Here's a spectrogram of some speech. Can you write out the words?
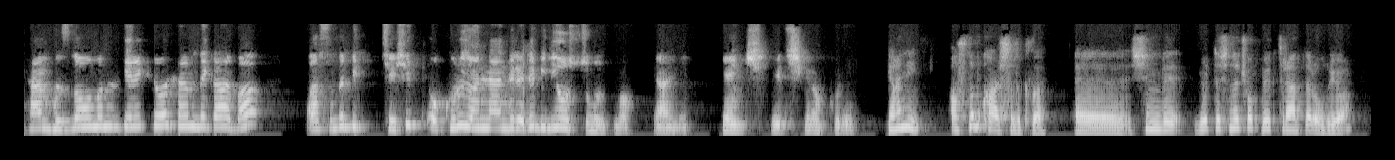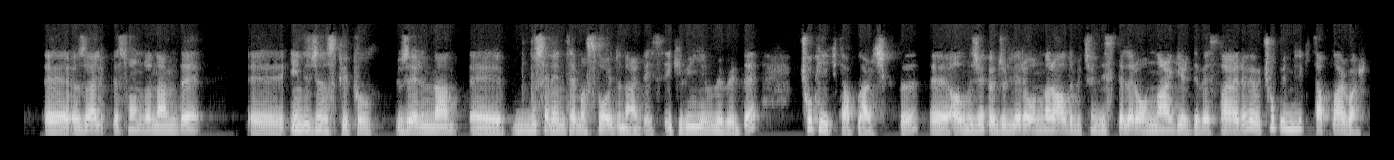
hem hızlı olmanız gerekiyor hem de galiba aslında bir çeşit okuru yönlendirebiliyorsunuz mu? Yani genç yetişkin okuru. Yani aslında bu karşılıklı. Ee, şimdi yurt dışında çok büyük trendler oluyor. Ee, özellikle son dönemde e, Indigenous People üzerinden e, bu senenin teması oydu neredeyse 2021'de. Çok iyi kitaplar çıktı. E, alınacak ödülleri onlar aldı, bütün listelere onlar girdi vesaire ve çok ünlü kitaplar var.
